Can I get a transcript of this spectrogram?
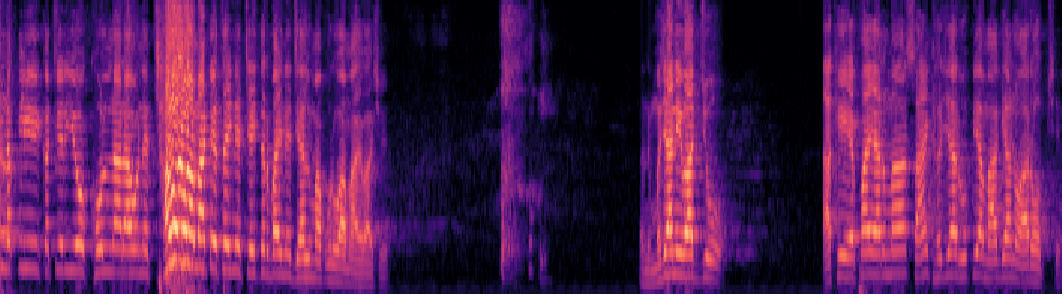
નકલી કચેરીઓ ખોલનારાઓને છાવરવા માટે થઈને ચૈતરભાઈને જેલમાં પૂરવામાં આવ્યા છે. અને મજાની વાત જુઓ, આખી એફઆઈઆરમાં સાઠ હજાર રૂપિયા માગ્યાનો આરોપ છે.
